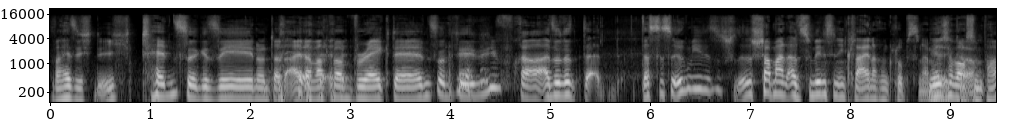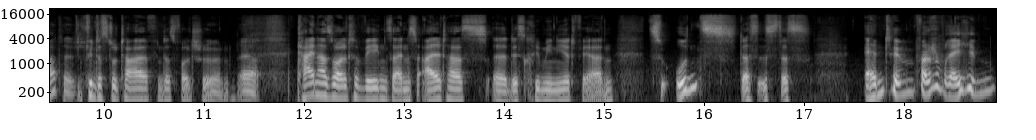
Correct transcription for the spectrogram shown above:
weiß ich nicht, Tänze gesehen und dann einer macht mal Breakdance und die, die Frau. Also das, das ist irgendwie charmant, also zumindest in den kleineren Clubs in Mir Amerika. ist aber auch sympathisch. Ich finde das total, finde das voll schön. Ja. Keiner sollte wegen seines Alters äh, diskriminiert werden. Zu uns, das ist das Anthem-Versprechen,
